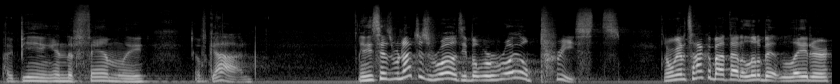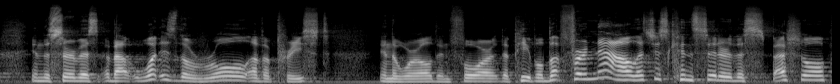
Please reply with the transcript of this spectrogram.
by being in the family of God. And he says we're not just royalty, but we're royal priests. And we're going to talk about that a little bit later in the service about what is the role of a priest in the world and for the people. But for now, let's just consider the special,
